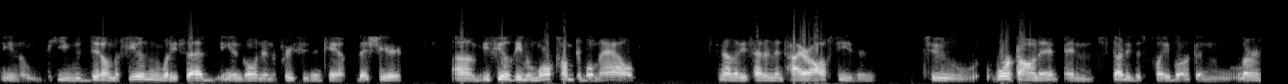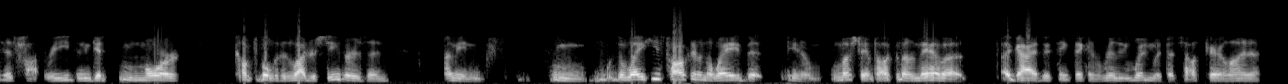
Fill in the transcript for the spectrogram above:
you know he did on the field and what he said you know going into preseason camp this year. Um, he feels even more comfortable now, now that he's had an entire off season to work on it and study this playbook and learn his hot reads and get more comfortable with his wide receivers. And I mean, the way he's talking and the way that you know Muschamp talked about him, they have a a guy they think they can really win with at South Carolina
